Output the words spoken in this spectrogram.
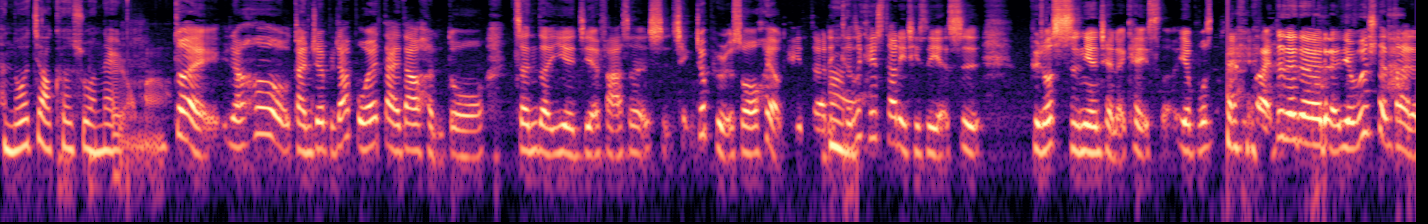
很多教科书的内容吗？对，然后感觉比较不会带到很多真的业界发生的事情，就比如说会有 case study，、嗯、可是 case study 其实也是，比如说十年前的 case 了，也不是现在，对对对对对，也不是现在的，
